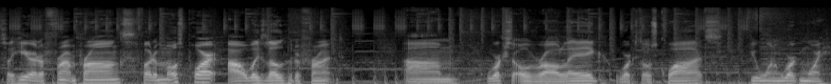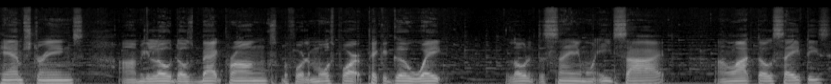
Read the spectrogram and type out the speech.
So here are the front prongs. For the most part, I always load to the front. Um, works the overall leg, works those quads. If you want to work more hamstrings, um, you load those back prongs, but for the most part, pick a good weight, load it the same on each side, unlock those safeties,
